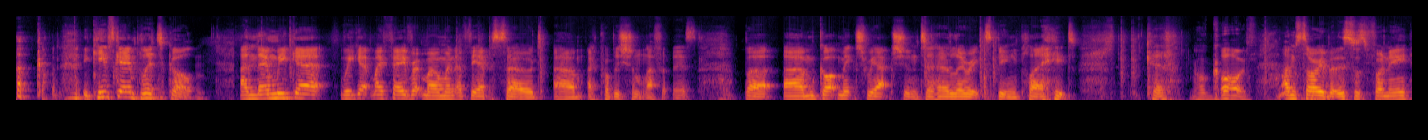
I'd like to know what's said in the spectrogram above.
God, it keeps getting political. And then we get we get my favourite moment of the episode. Um, I probably shouldn't laugh at this, but um, Gottmik's reaction to her lyrics being played. oh God. I'm sorry, but this was funny.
